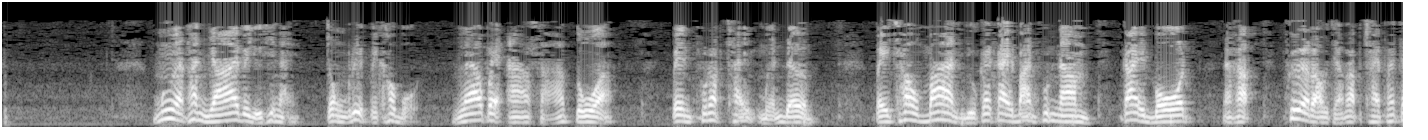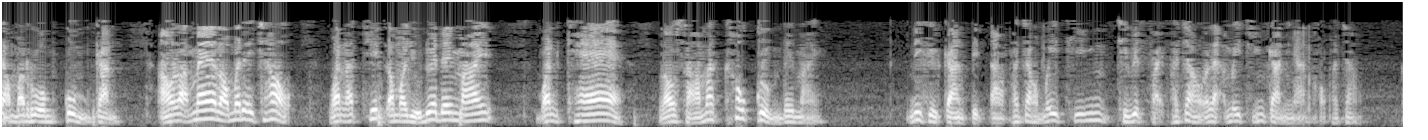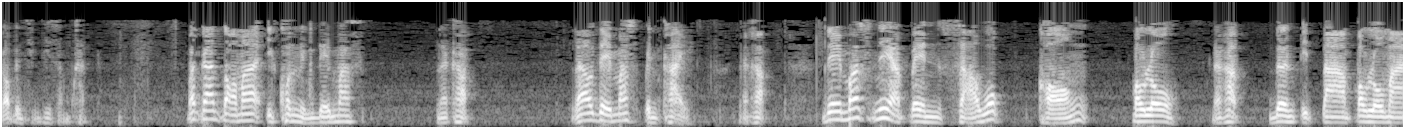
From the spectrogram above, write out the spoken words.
เมื่อท่านย้ายไปอยู่ที่ไหน จงรีบไปเข้าโบสถ์แล้วไปอาสาตัว เป็นผู้รับใช้เหมือนเดิม ไปเช่าบ้านอยู่ใกล้ๆบ้านผู้นำใกล้โบสถ์นะครับ เพื่อเราจะรับใช้พระเจ้ามารวมกลุ่มกัน เอาละแม่เราไม่ได้เช่า วันอาทิตย์เรามาอยู่ด้วยได้ไหมวันแคร์เราสามารถเข้ากลุ่มได้ไหม นี่คือการติดตามพระเจ้าไม่ทิ้งชีวิตฝ่ายพระเจ้าและไม่ทิ้งการงานของพระเจ้า ก็เป็นสิ่งที่สำคัญ ประการต่อมาอีกคนหนึ่งเดมัสนะครับ แล้วเดมัสเป็นใครนะครับ เดมัสเนี่ยเป็นสาวกของเปาโลนะครับ เดินติดตามเปาโลมา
